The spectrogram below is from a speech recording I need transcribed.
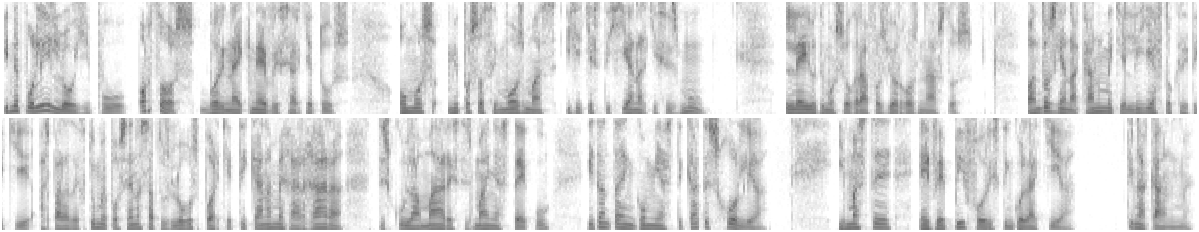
Είναι πολλοί οι λόγοι που ορθώς μπορεί να εκνεύρισε αρκετούς. Όμως, μήπως ο θυμός μας είχε και στοιχεία ναρκισισμού, λέει ο δημοσιογράφος Γιώργος Νάστος. Πάντως, για να κάνουμε και λίγη αυτοκριτική, ας παραδεχτούμε πως ένας από τους λόγους που αρκετοί κάναμε γαργάρα τις κουλαμάρες της Μάνια Στέκου ήταν τα εγκομιαστικά της σχόλια. Είμαστε ευεπίφοροι στην κολακία. Τι να κάνουμε;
